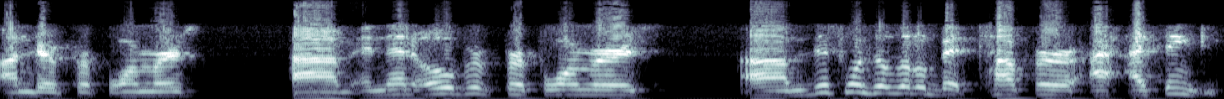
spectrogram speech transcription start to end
underperformers. Um, and then overperformers, um, this one's a little bit tougher. I, I think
